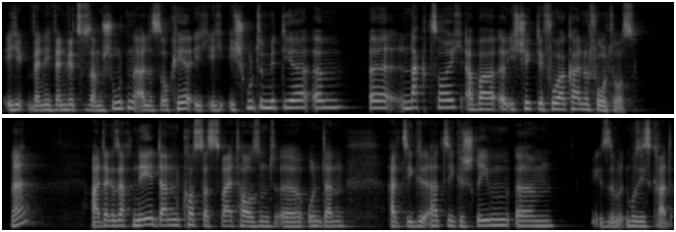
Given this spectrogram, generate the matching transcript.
ich, wenn, ich, wenn wir zusammen shooten, alles okay, ich, ich, ich shoote mit dir ähm, äh, Nacktzeug, aber äh, ich schicke dir vorher keine Fotos. Ne? Hat er gesagt, nee, dann kostet das 2000 äh, und dann hat sie, hat sie geschrieben, ähm, muss ich es gerade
